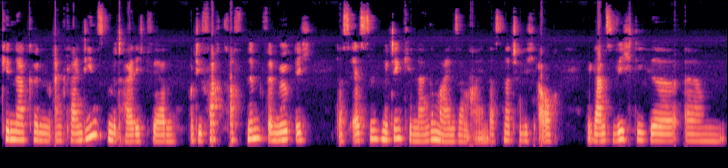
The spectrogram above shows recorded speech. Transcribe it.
Kinder können an kleinen Diensten beteiligt werden und die Fachkraft nimmt, wenn möglich, das Essen mit den Kindern gemeinsam ein. Das ist natürlich auch eine ganz wichtige ähm,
